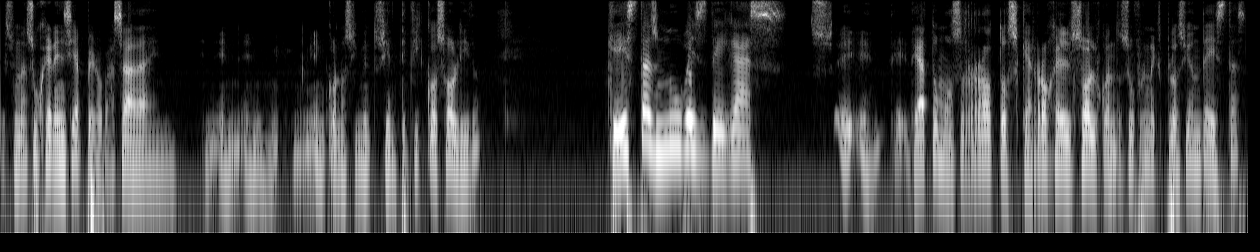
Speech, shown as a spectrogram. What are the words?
es una sugerencia pero basada en, conocimiento científico sólido, que estas nubes de gas eh, eh, de, átomos rotos que arroja el Sol cuando sufre una explosión de estas,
